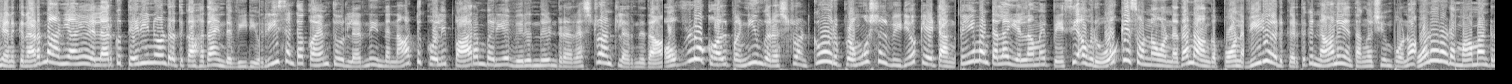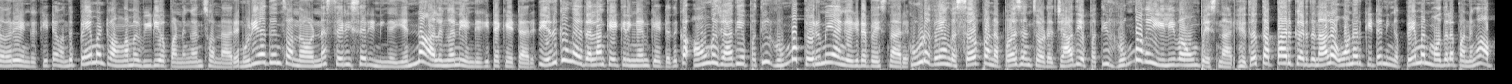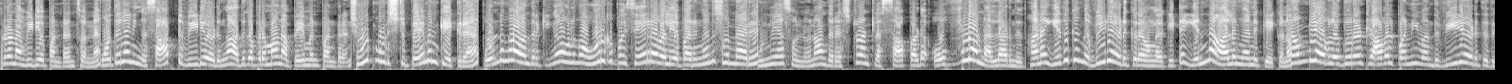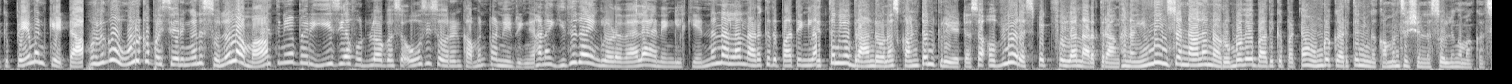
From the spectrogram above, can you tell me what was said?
எனக்கு நடந்த அநியாயம் எல்லாருக்கும் தெரியணுன்றதுக்காக தான் இந்த வீடியோ. ரீசெண்டா கோயம்புத்தூர்ல இருந்து இந்த நாட்டுக்கோழி பாரம்பரிய விருந்துன்ற ரெஸ்டாரண்ட்ல இருந்து தான் அவ்வளவு கால் பண்ணி உங்க ரெஸ்டாரண்ட்க்கு ஒரு ப்ரொமோஷனல் வீடியோ கேட்டாங்க. பேமெண்ட் எல்லாம் எல்லாமே பேசி அவர் ஓகே சொன்ன உடனே தான் நாங்க போனோம் வீடியோ எடுக்கிறதுக்கு நானும் என் தங்கச்சியும் போனோம். ஓனரோட மாமான்றவர் எங்க கிட்ட வந்து பேமெண்ட் வாங்காம வீடியோ பண்ணுங்கன்னு சொன்னாரு. முடியாதுன்னு சொன்ன உடனே சரி சரி நீங்க என்ன ஆளுங்கன்னு எங்க கிட்ட கேட்டாரு. எதுக்குங்க இதெல்லாம் கேக்குறீங்கன்னு கேட்டதுக்கு அவங்க ஜாதியை பத்தி ரொம்ப பெருமையா எங்க கிட்ட பேசினாரு. கூடவே அங்க சர்வ் பண்ண பர்சன்ஸோட ஜாதியை பத்தி ரொம்பவே இழிவாவும் பேசினாரு. ஏதோ தப்பா இருக்கிறதுனால ஓனர் கிட்ட நீங்க பேமெண்ட் முதல்ல பண்ணுங்க அப்புறம் நான் வீடியோ பண்றேன்னு சொன்னேன். முதல்ல நீங்க சாப்பிட்டு வீடியோ எடுங்க அதுக்கப்புறமா நான் பேமெண்ட் பண்றேன். ஷூட் முடிச்சுட்டு பேமெண்ட் கேக்குறேன். பொண்ணுங்களா வந்திருக்கீங்க உங்க ஊருக்கு போய் சேர்ற வழிய பாருங்கன்னு சொன்னாரு. உண்மையா சொல்லணும்னா அந்த ரெஸ்டாரண்ட்ல சாப்பாடு அவ்வளவு நல்லா இருந்தது. ஆனா எதுக்கு இந்த வீடியோ எடுக்கிறவங்க கிட்ட என்ன ஆளுங்கன்னு கேட்கணும்? நம்பி அவ்வளவு தூரம் டிராவல் பண்ணி வந்து வீடியோ எடுத்ததுக்கு பேமெண்ட் கேட்டா ஒழுங்கா ஊருக்கு போய் சேருங்கன்னு சொல்லலாமா? எத்தனையோ பேர் ஈஸியா ஃபுட் பிளாகர்ஸ் ஓசி சோரன் கமெண்ட் பண்ணிடுறீங்க. ஆனா இதுதான் எங்களோட வேலை எங்களுக்கு என்னென்னலாம் நடக்குது பாத்தீங்களா? எத்தனையோ பிராண்ட் ஓனர்ஸ் கண்டென்ட் கிரியேட்டர்ஸ் அவ்வளவு ரெஸ்பெக்ட்ஃபுல்லா நடத்துறாங்க. ஆனா இந்த இன்ஸ்டன்ட்னால நான் ரொம்பவே பாதிக்கப்பட்டேன். உங்க கருத்தை நீங்க கமெண்ட் செஷன்ல சொல்லுங்க மக்கள்.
